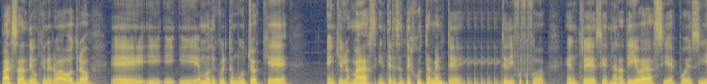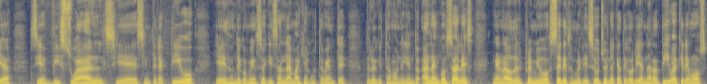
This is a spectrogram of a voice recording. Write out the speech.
pasa de un género a otro eh, y, y, hemos descubierto muchos que en que los más interesantes justamente eh, te difuso entre si es narrativa, si es poesía, si es visual, si es interactivo, y ahí es donde comienza quizás la magia justamente de lo que estamos leyendo. Alan González, ganador del premio Series 2018 en la categoría narrativa, queremos,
